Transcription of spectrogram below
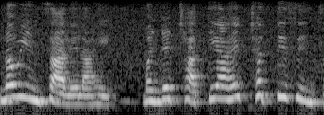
नऊ इंच आलेला आहे. म्हणजे छाती आहे छत्तीस इंच.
